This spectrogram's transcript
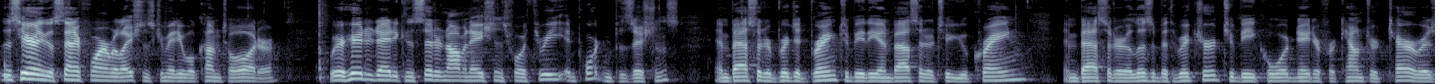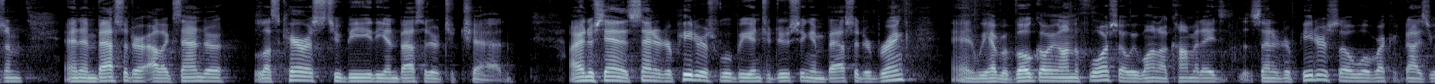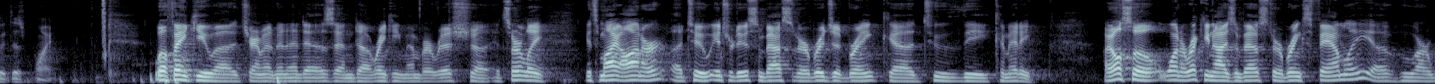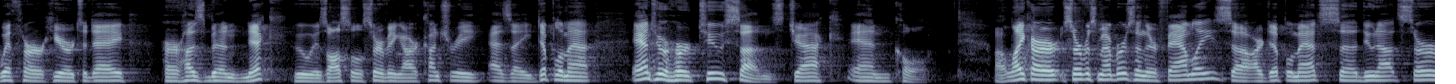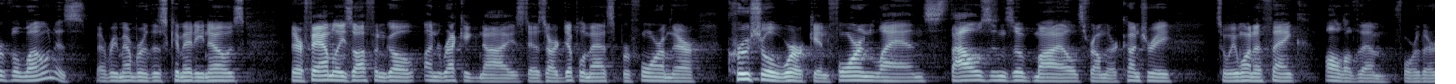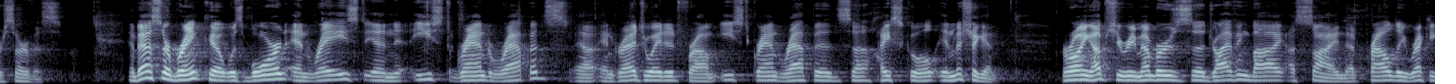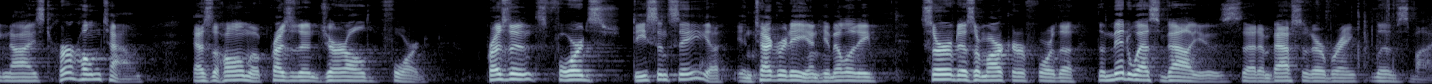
This hearing, of the Senate Foreign Relations Committee will come to order. We're here today to consider nominations for three important positions. Ambassador Bridget Brink to be the ambassador to Ukraine, Ambassador Elizabeth Richard to be coordinator for counterterrorism, and Ambassador Alexander Laskaris to be the ambassador to Chad. I understand that Senator Peters will be introducing Ambassador Brink, and we have a vote going on the floor, so we want to accommodate Senator Peters, so we'll recognize you at this point. Well, thank you, uh, Chairman Menendez and uh, Ranking Member Risch. Uh, it's certainly it's my honor uh, to introduce Ambassador Bridget Brink uh, to the committee. I also want to recognize Ambassador Brink's family uh, who are with her here today. Her husband, Nick, who is also serving our country as a diplomat, and to her two sons, Jack and Cole. Uh, like our service members and their families, uh, our diplomats uh, do not serve alone, as every member of this committee knows. Their families often go unrecognized as our diplomats perform their crucial work in foreign lands, thousands of miles from their country. So we want to thank all of them for their service. Ambassador Brink uh, was born and raised in East Grand Rapids uh, and graduated from East Grand Rapids uh, High School in Michigan. Growing up, she remembers uh, driving by a sign that proudly recognized her hometown as the home of President Gerald Ford. President Ford's decency, uh, integrity, and humility served as a marker for the, the Midwest values that Ambassador Brink lives by.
